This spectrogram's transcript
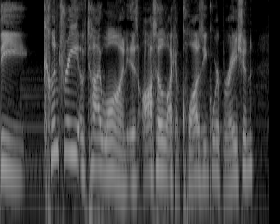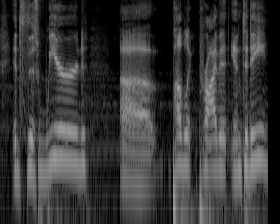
the country of Taiwan is also like a quasi corporation. It's this weird uh, public private entity,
